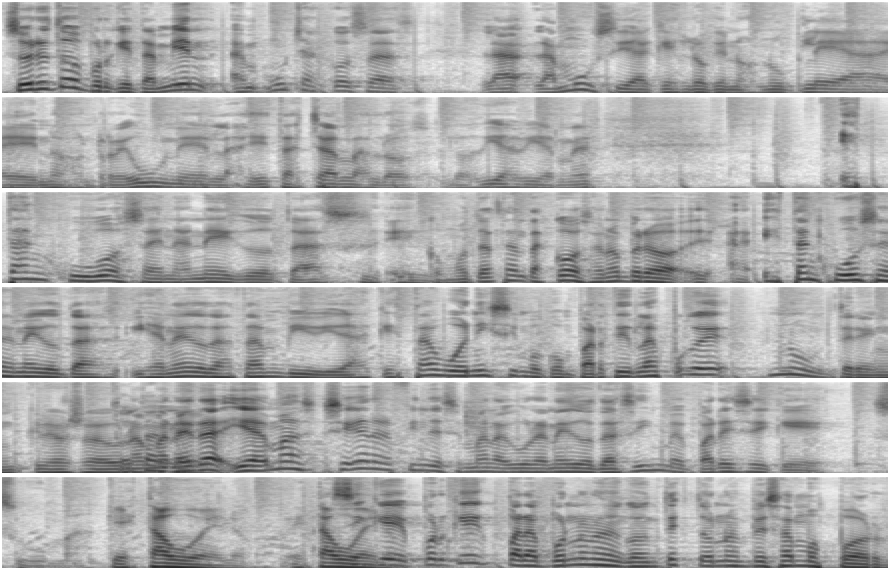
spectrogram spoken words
Sobre todo porque también hay muchas cosas, la, la música que es lo que nos nuclea, eh, nos reúne en las- estas charlas los, los días viernes. Es tan jugosa en anécdotas, eh, como otras tantas cosas, ¿no? Pero eh, es tan jugosa en anécdotas y anécdotas tan vívidas que está buenísimo compartirlas porque nutren, creo yo, de alguna Totalmente. manera. Y además, llegar al fin de semana con una anécdota así me parece que suma. Que está bueno, está así bueno. que, ¿por qué para ponernos en contexto no empezamos por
